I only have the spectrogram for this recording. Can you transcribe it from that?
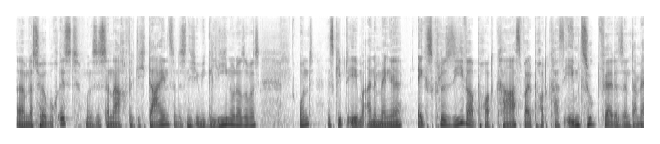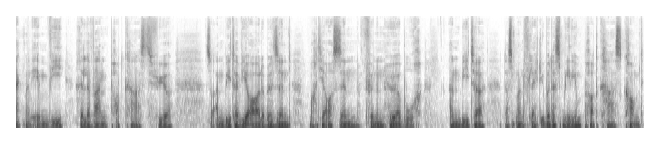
ähm, das Hörbuch ist. Und es ist danach wirklich deins und ist nicht irgendwie geliehen oder sowas. Und es gibt eben eine Menge exklusiver Podcasts, weil Podcasts eben Zugpferde sind. Da merkt man eben, wie relevant Podcasts für so Anbieter wie Audible sind, macht ja auch Sinn für einen Hörbuchanbieter, dass man vielleicht über das Medium Podcast kommt.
